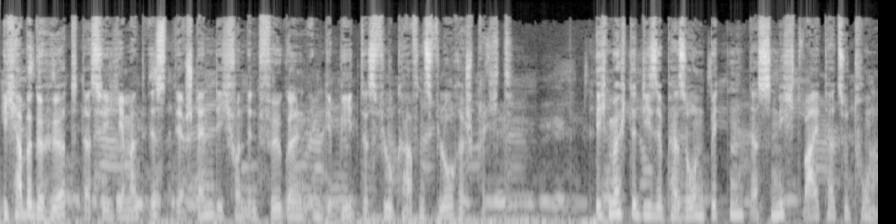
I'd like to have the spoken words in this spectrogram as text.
Ich habe gehört, dass hier jemand ist, der ständig von den Vögeln im Gebiet des Flughafens Flore spricht. Ich möchte diese Person bitten, das nicht weiter zu tun.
